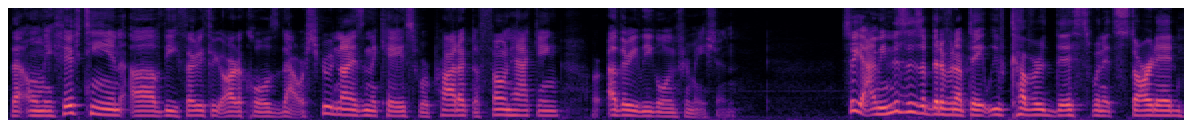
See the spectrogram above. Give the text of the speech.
that only 15 of the 33 articles that were scrutinized in the case were product of phone hacking or other illegal information. So yeah, I mean, this is a bit of an update. We've covered this when it started.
